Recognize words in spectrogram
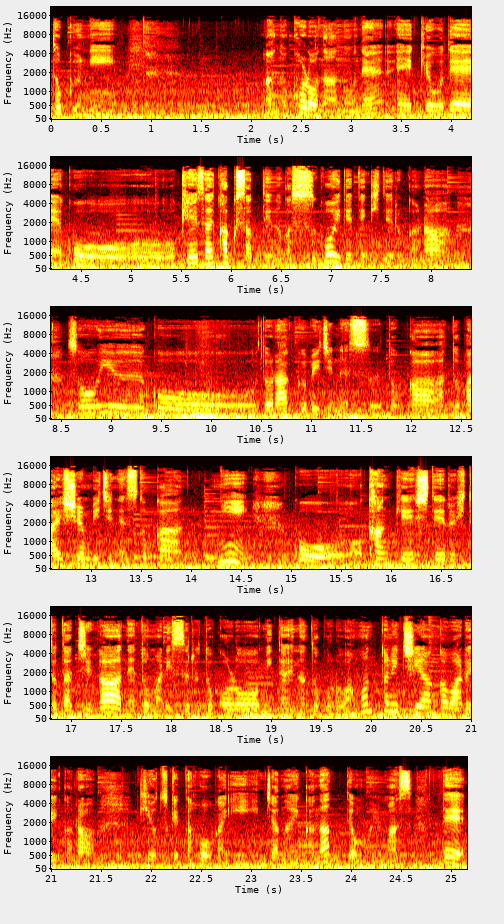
特にあのコロナの、ね、影響でこう経済格差っていうのがすごい出てきてるからそういうこうドラッグビジネスとかあと売春ビジネスとかにこう関係している人たちが寝泊まりするところみたいなところは本当に治安が悪いから気をつけた方がいいんじゃないかなって思います。で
